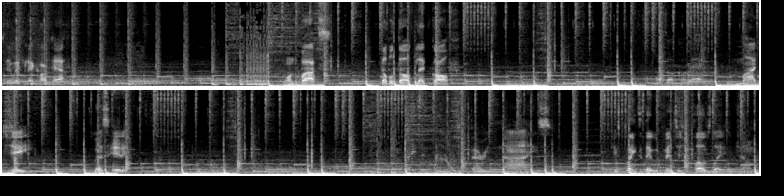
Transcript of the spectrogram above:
Stay away from that car path. On the box, double dog leg golf. What's up, Kodak? My G. Let's hit it. Very nice. He's playing today with vintage clubs, ladies and gentlemen.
